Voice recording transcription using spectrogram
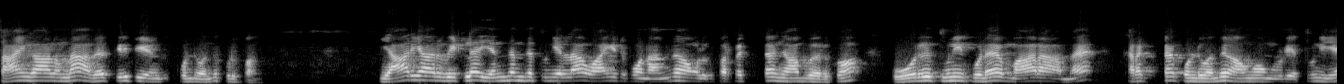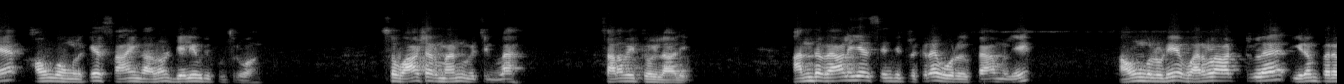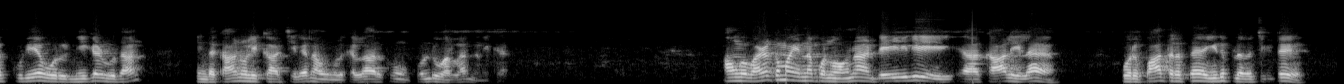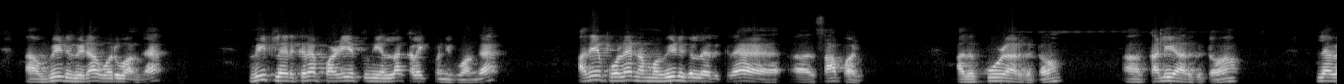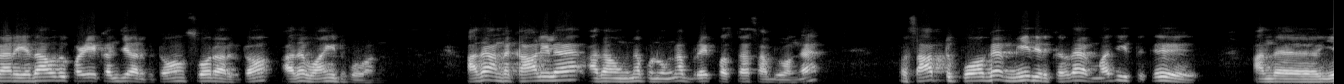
சாயங்காலம் தான் அதை திருப்பி கொண்டு வந்து கொடுப்பாங்க. யார் யார் வீட்டில் எந்தெந்த துணியெல்லாம் வாங்கிட்டு போனாங்கன்னு அவங்களுக்கு பர்ஃபெக்டாக ஞாபகம் இருக்கும். ஒரு துணி கூட மாறாம கரெக்டாக கொண்டு வந்து அவங்கவுங்களுடைய துணியை அவங்கவுங்களுக்கே சாயங்காலம் டெலிவரி கொடுத்துருவாங்க. ஸோ வாஷர்மேன் வச்சுங்களேன். சலவை தொழிலாளி. அந்த வேலையை செஞ்சுட்டு இருக்கிற ஒரு ஃபேமிலி அவங்களுடைய வரலாற்றில் இடம்பெறக்கூடிய ஒரு நிகழ்வு தான் இந்த காணொலி காட்சியில நான் உங்களுக்கு எல்லாருக்கும் கொண்டு வரலான்னு நினைக்கிறேன். அவங்க வழக்கமாக என்ன பண்ணுவாங்கன்னா டெய்லி காலையில் ஒரு பாத்திரத்தை இடுப்பில் வச்சுக்கிட்டு வீடு வீடாக வருவாங்க. வீட்டில் இருக்கிற பழைய துணியெல்லாம் கலெக்ட் பண்ணிக்குவாங்க. அதே போல் நம்ம வீடுகளில் இருக்கிற சாப்பாடு. அது கூழாக இருக்கட்டும் களியாக இருக்கட்டும் இல்லை வேறு ஏதாவது பழைய கஞ்சியாக இருக்கட்டும் சோறாக இருக்கட்டும் அதை வாங்கிட்டு போவாங்க. அதை அந்த காலையில் அதை அவங்க என்ன பண்ணுவாங்கன்னா பிரேக்ஃபாஸ்ட்டாக சாப்பிடுவாங்க. சாப்பிட்டு போக மீதி இருக்கிறத மதியத்துக்கு அந்த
